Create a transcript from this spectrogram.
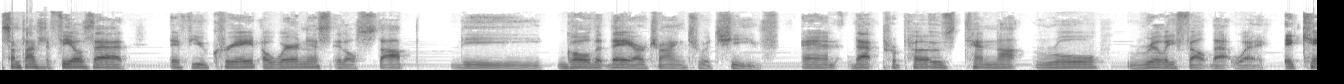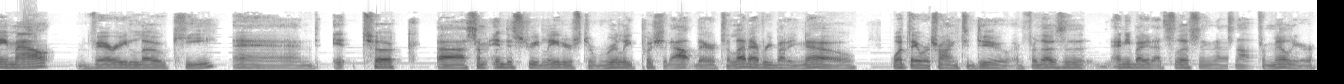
Sometimes it feels that if you create awareness, it'll stop the goal that they are trying to achieve. And that proposed 10 knot rule really felt that way. It came out very low key and it took uh, some industry leaders to really push it out there to let everybody know what they were trying to do. And for those of the, anybody that's listening that's not familiar,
